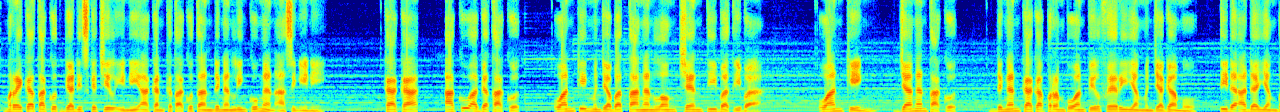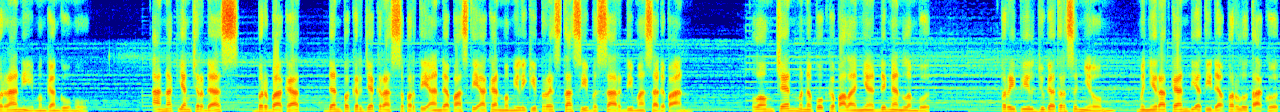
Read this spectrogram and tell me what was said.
Mereka takut gadis kecil ini akan ketakutan dengan lingkungan asing ini. Kakak, aku agak takut. Wan King menjabat tangan Long Chen tiba-tiba. Wan King, jangan takut. Dengan kakak perempuan Pil Fairy yang menjagamu, tidak ada yang berani mengganggumu. Anak yang cerdas, berbakat, dan pekerja keras seperti Anda pasti akan memiliki prestasi besar di masa depan. Long Chen menepuk kepalanya dengan lembut. Peripil juga tersenyum, menyiratkan dia tidak perlu takut.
